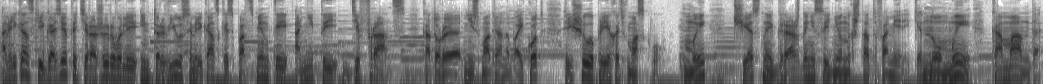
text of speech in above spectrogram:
Американские газеты тиражировали интервью с американской спортсменкой Анитой Де Франс, которая, несмотря на бойкот, решила приехать в Москву. Мы – честные граждане Соединенных Штатов Америки, но мы – команда,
